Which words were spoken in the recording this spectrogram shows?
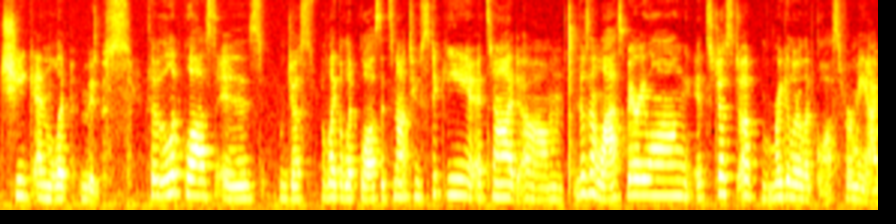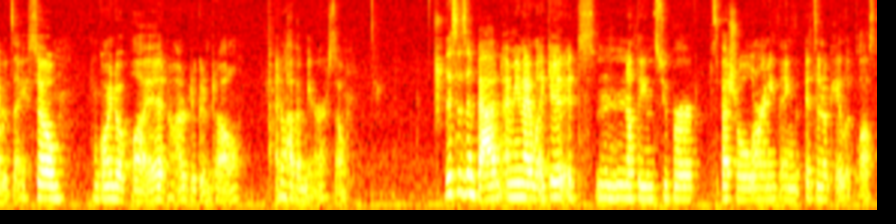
cheek and lip mousse. So the lip gloss is just like a lip gloss. It's not too sticky. It's not, um, it doesn't last very long. It's just a regular lip gloss for me, I would say. So I'm going to apply it, as you can tell. I don't have a mirror, so. This isn't bad. I mean, I like it. It's nothing super special or anything. It's an okay lip gloss.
